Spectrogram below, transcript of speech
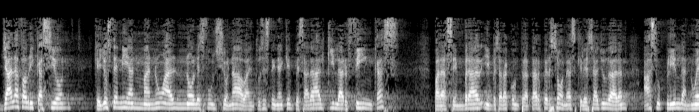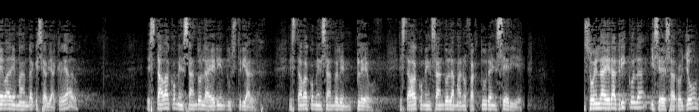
Ya la fabricación que ellos tenían manual no les funcionaba, entonces tenían que empezar a alquilar fincas para sembrar y empezar a contratar personas que les ayudaran a suplir la nueva demanda que se había creado. Estaba comenzando la era industrial estaba comenzando el empleo, estaba comenzando la manufactura en serie. Comenzó en la era agrícola y se desarrolló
